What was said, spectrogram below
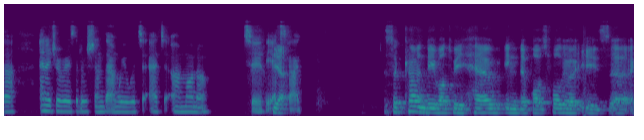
uh, energy resolution, then we would add a mono to the yeah. X-FEG. So currently what we have in the portfolio is uh,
